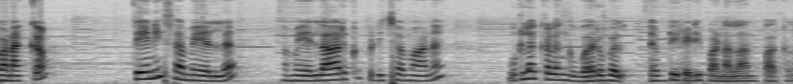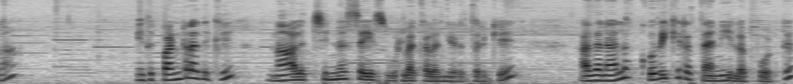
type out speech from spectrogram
வணக்கம். தேனி சமையலில் நம்ம எல்லாருக்கும் பிடிச்சமான உருளைக்கிழங்கு வறுவல் எப்படி ரெடி பண்ணலான்னு பார்க்கலாம். இது பண்ணுறதுக்கு நாலு சின்ன சைஸ் உருளைக்கிழங்கு எடுத்திருக்கேன். அதனால் கொதிக்கிற தண்ணியில் போட்டு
